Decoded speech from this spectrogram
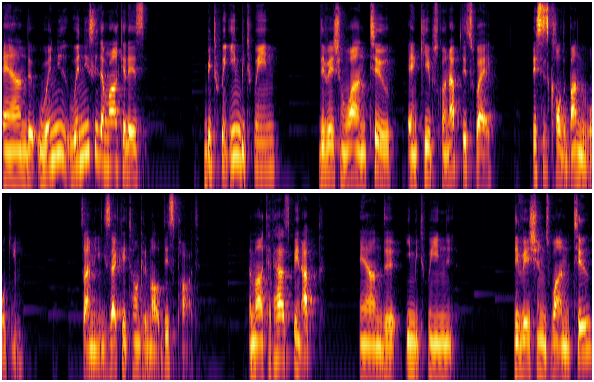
And when you when you see the market is between in between deviation 1, 2 and keeps going up this way, this is called band walking. So I'm exactly talking about this part. The market has been up and in between divisions 1 and 2,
